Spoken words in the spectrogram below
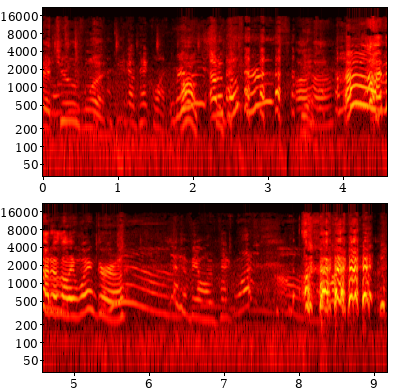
Said choose one. You gotta pick one. Oh, Oh, they're both girls? uh-huh. Oh, I thought it was only one girl. Yeah. You gotta be able to pick one.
